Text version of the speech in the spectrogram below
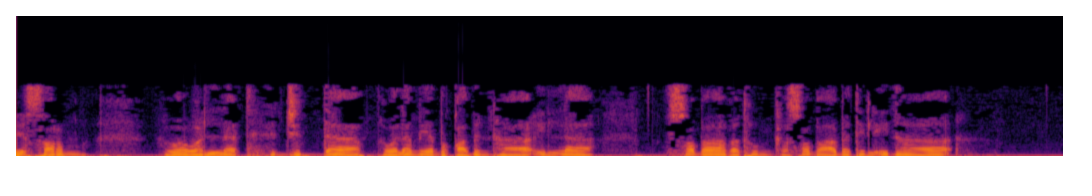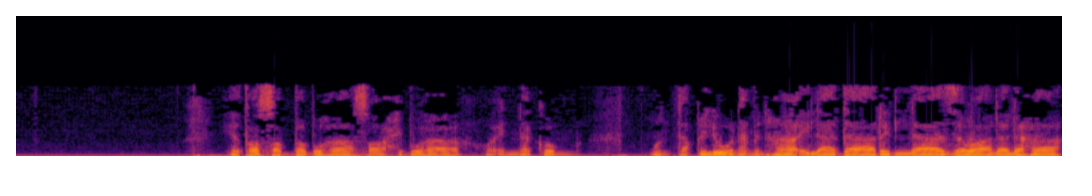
بصرم وولت جدا ولم يبق منها إلا صبابة كصبابة الإناء يتصببها صاحبها وإنكم منتقلون منها إلى دار لا زوال لها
